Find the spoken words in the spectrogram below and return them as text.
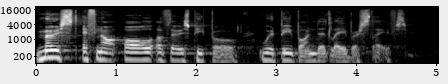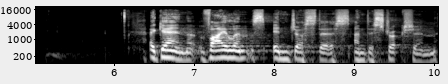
most, if not all, of those people would be bonded labor slaves. Again, violence, injustice, and destruction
